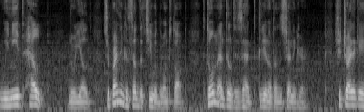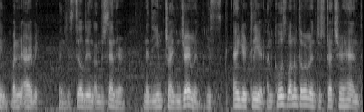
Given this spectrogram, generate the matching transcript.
We need help, Nour yelled, surprising herself that she was the one to talk. The tall man tilted his head, clearly not understanding her. She tried again, but in Arabic, and he still didn't understand her. Nadim tried in German, his anger clear, and caused one of the women to stretch her hand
